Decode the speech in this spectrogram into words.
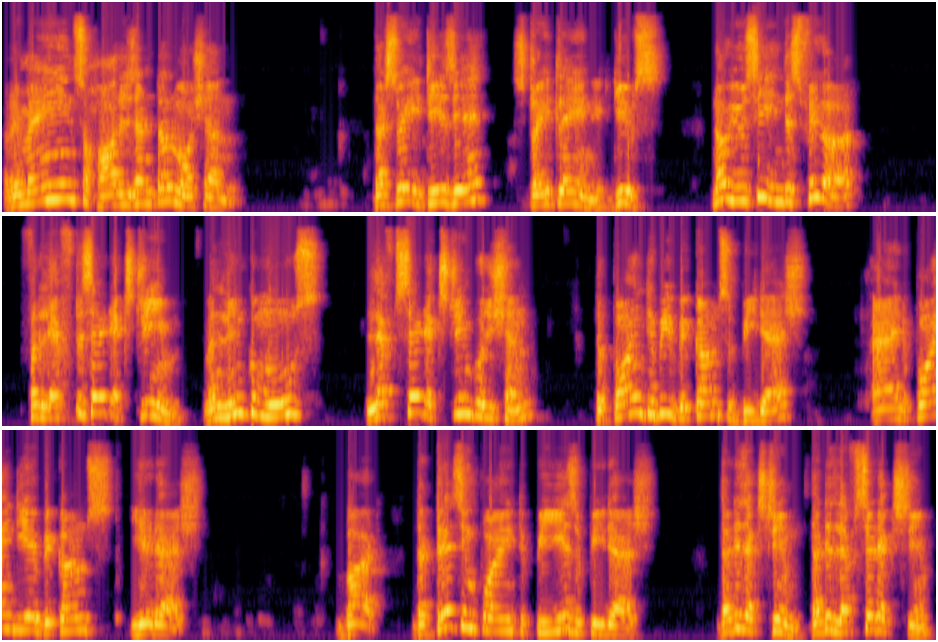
remains horizontal motion. That's why it is a straight line it gives. Now you see in this figure for left side extreme, when link moves left side extreme position, the point B becomes B dash and point A becomes A dash. But the tracing point P is P dash. That is extreme. That is left side extreme.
